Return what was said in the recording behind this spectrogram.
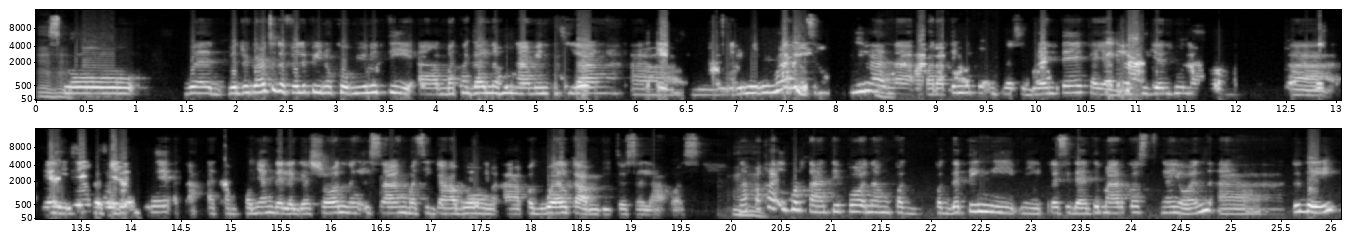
Mhm. So, with with regard to the Filipino community, uh, matagal na ho namin silang uh, remind sa na parating na po ang presidente, kaya bibigyan ho na uh, si presidente at, at ang kanyang delegasyon ng isang masigabong uh, pag-welcome dito sa Laos. Mhm. Napaka-importante po ng pag, pagdating ni, ni Presidente Marcos ngayon, ah, today,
